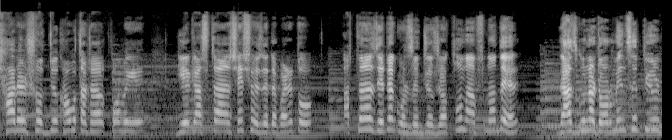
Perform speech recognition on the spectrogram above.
সারের সহ্য ক্ষমতাটা কমে গিয়ে গাছটা শেষ হয়ে যেতে পারে। তো আপনারা যেটা করছেন যে যখন আপনাদের গাছগুলা ডরমেন্সি পিরিয়ড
